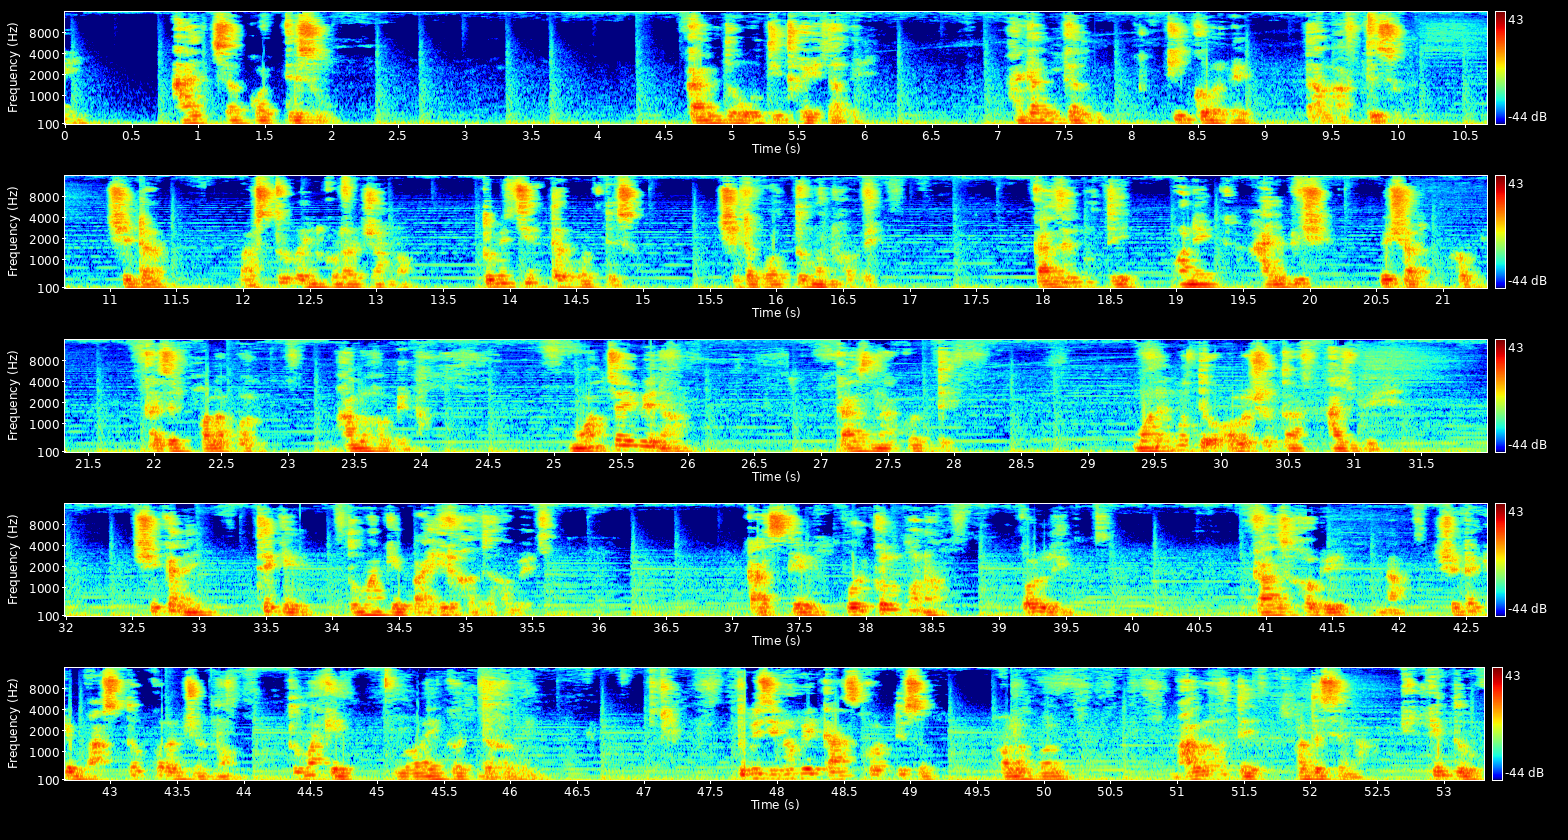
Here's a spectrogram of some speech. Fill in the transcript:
তুমি আজ যা করতেছো কাল তো অতীত হয়ে যাবে। আগামীকাল কি করবে তা ভাবতেছো সেটা বাস্তবায়ন করার জন্য তুমি চিন্তা করতেছো সেটা বর্তমান হবে। কাজের মধ্যে অনেক হাই প্রেশার হবে। কাজের ফলাফল ভালো হবে না। মন চাইবে না কাজ না করতে। মনের মধ্যে অলসতা আসবে। সেখানে থেকে তোমাকে বাহির হতে হবে। কাজকে পরিকল্পনা করলে কাজ হবে না, সেটাকে বাস্তব করার জন্য তোমাকে লড়াই করতে হবে। তুমি যেভাবে কাজ করতেছো, ফলাফল ভালো হতে হতেছে না। কিন্তু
